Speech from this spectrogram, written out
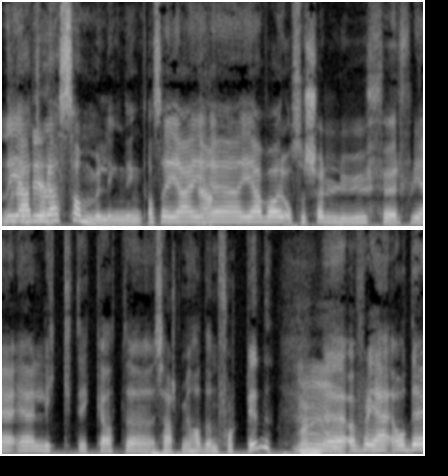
Nei, jeg tror det er sammenligning. Altså, jeg, Ja. eh, jeg var også sjalu før fordi jeg, jeg likte ikke at uh, kjæresten min hadde en fortid. Mm. Eh, jeg, og det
